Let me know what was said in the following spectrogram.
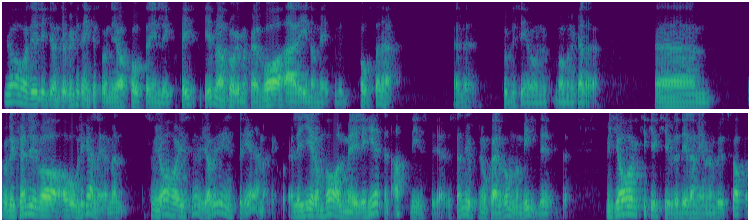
Ja, det är likadant. Jag brukar tänka så när jag postar inlägg på Facebook. Jag ibland frågar mig själv, vad är det inom mig som vill posta det här? Eller publicera, vad man nu, vad man nu kallar det. Um, och det kan ju vara av olika anledningar, men som jag har just nu, jag vill ju inspirera människor. Eller ge dem valmöjligheten att bli inspirerade. Sen är det upp till dem själva om de vill det eller inte. Men jag tycker det är kul att dela med mig av budskapen.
